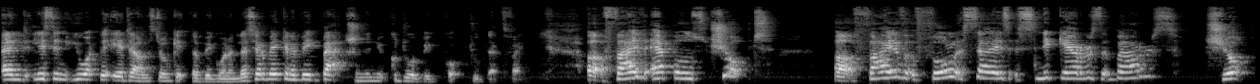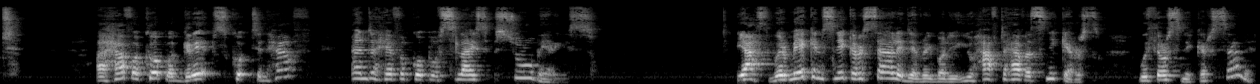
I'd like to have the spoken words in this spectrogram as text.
And listen, you want the eight ounce, don't get the big one. Unless you're making a big batch, and then you could do a big cup too, that's fine. Uh, five apples chopped, uh, five full size Snickers bars chopped, a half a cup of grapes cut in half, and a half a cup of sliced strawberries. Yes, we're making Snickers salad, everybody. You have to have a Snickers with your Snickers salad.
